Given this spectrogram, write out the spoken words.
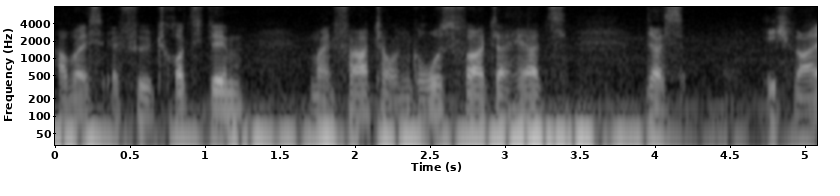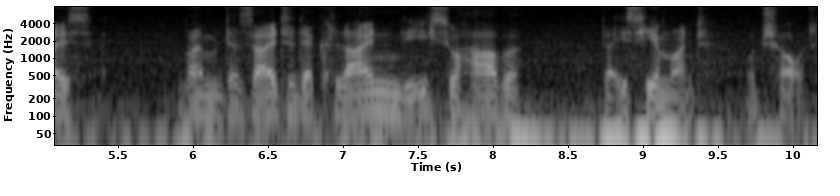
Aber es erfüllt trotzdem mein Vater- und Großvaterherz, dass ich weiß, bei der Seite der Kleinen, die ich so habe, da ist jemand und schaut.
